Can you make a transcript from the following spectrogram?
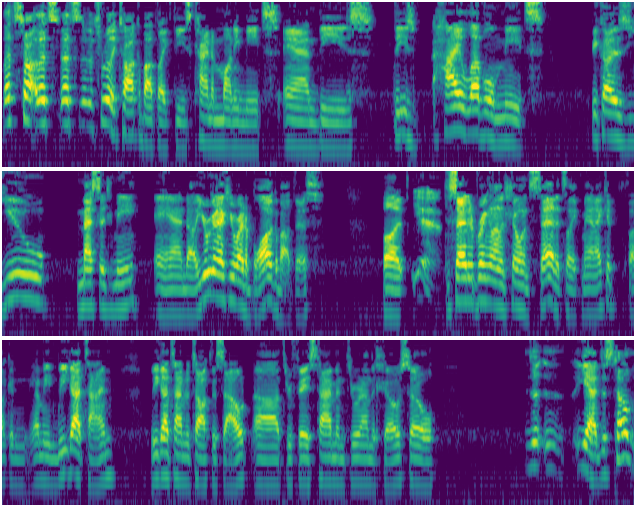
let's talk. Let's let's let's really talk about like these kind of money meets and these these high level meets because you messaged me and uh, you were gonna actually write a blog about this, but Yeah. decided to bring it on the show instead. It's like, man, I could fucking. I mean, we got time. We got time to talk this out uh, through FaceTime and through it on the show. So, th- yeah, just tell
